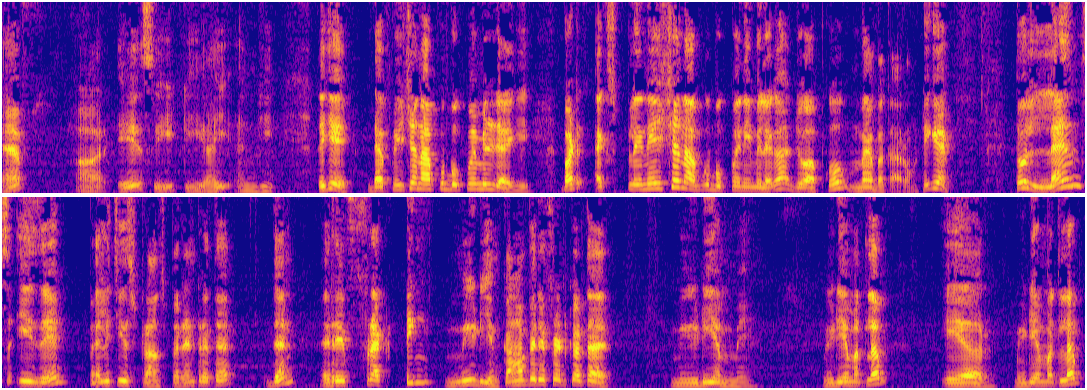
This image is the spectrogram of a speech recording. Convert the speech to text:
F R A C T I N G देखिए डेफिनेशन आपको बुक में मिल जाएगी बट एक्सप्लेनेशन आपको बुक में नहीं मिलेगा, जो आपको मैं बता रहा हूँ, ठीक है? तो लेंस इज़ ए पहली चीज़ ट्रांसपेरेंट रहता है देन रिफ्रैक्टिंग मीडियम कहाँ पे रिफ्रैक्ट करता है? मीडियम में. मीडियम मतलब एयर मीडियम मतलब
